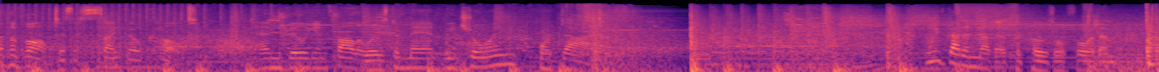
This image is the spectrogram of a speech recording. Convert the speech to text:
Of the Vault is a psycho cult. Ten billion followers demand we join or die. We've got another proposal for them.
